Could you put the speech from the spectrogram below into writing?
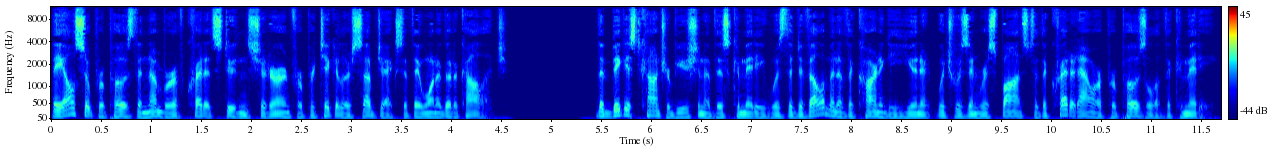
They also proposed the number of credits students should earn for particular subjects if they want to go to college. The biggest contribution of this committee was the development of the Carnegie Unit, which was in response to the credit hour proposal of the committee.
